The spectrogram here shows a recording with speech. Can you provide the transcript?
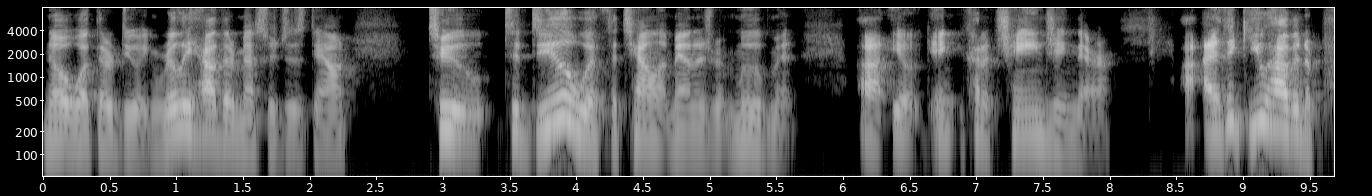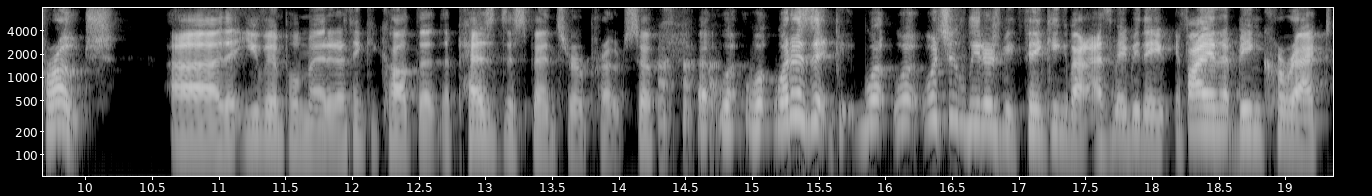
know what they're doing, really have their messages down to to deal with the talent management movement, uh, you know, kind of changing there. I, I think you have an approach uh, that you've implemented. I think you call it the, the Pez dispenser approach. So, uh, what, what is it? What, what, what should leaders be thinking about as maybe they, if I end up being correct,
